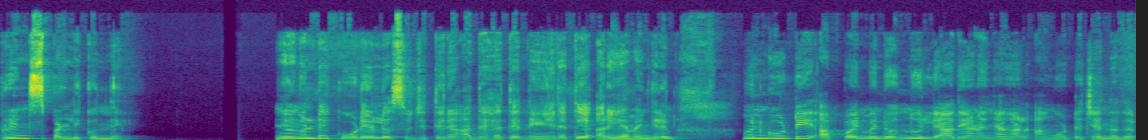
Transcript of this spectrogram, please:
പ്രിൻസ് പള്ളിക്കുന്നിൽ. ഞങ്ങളുടെ കൂടെയുള്ള സുജിത്തിന് അദ്ദേഹത്തെ നേരത്തെ അറിയാമെങ്കിലും മുൻകൂട്ടി അപ്പോയിൻമെന്റ് ഒന്നുമില്ലാതെയാണ് ഞങ്ങൾ അങ്ങോട്ട് ചെന്നത്.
